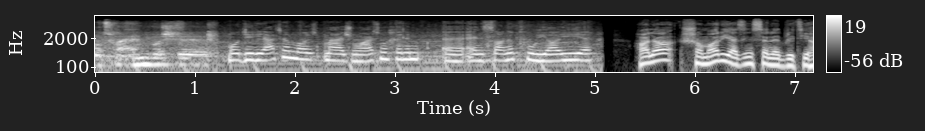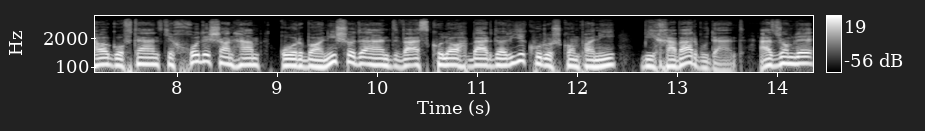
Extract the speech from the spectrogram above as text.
مطمئن باشه؟ مدیریت مجموعتون خیلی انسان پویاییه. حالا شماری از این سلبریتی ها گفتند که خودشان هم قربانی شدهاند و از کلاهبرداری کوروش کمپانی بیخبر بودند. از جمله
